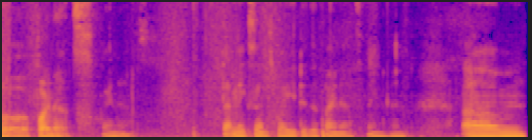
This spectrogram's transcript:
uh, finance. Finance. That makes sense why you did the finance thing then. Um,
